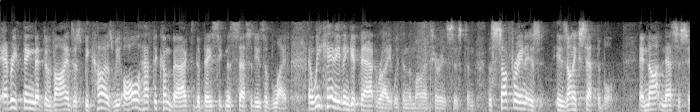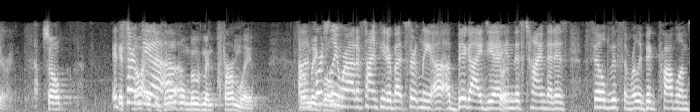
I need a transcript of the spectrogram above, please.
everything that divides us because we all have to come back to the basic necessities of life. And we can't even get that right within the monetary system. The suffering is, is unacceptable and not necessary. So it's, it's not, it's a a, global movement firmly. firmly Unfortunately, global. we're out of time, Peter, but certainly a, a big idea Sure. in this time that is filled with some really big problems.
